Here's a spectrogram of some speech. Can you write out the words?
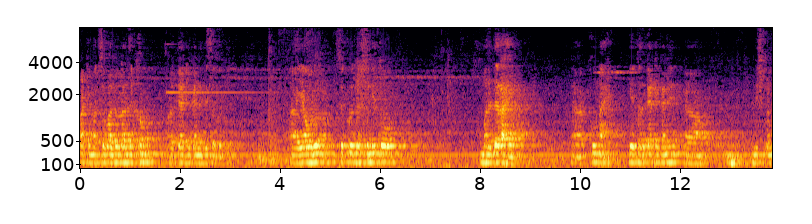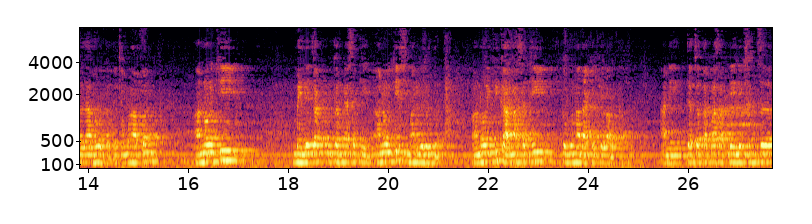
पाठीमागच्या बाजूला जखम त्या ठिकाणी दिसत होती. यावरून सुकृदर्शनी तो मर्डर आहे खून आहे हे तर त्या ठिकाणी निष्पन्न झालं होतं. त्याच्यामुळे आपण अनोळखी महिलेचा खून करण्यासाठी अनोळखी सीमांविरुद्ध अनोळखी कारणासाठी तो गुन्हा दाखल केला होता. आणि त्याचा तपास आपल्या इलेक्शनचं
